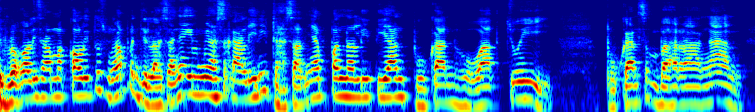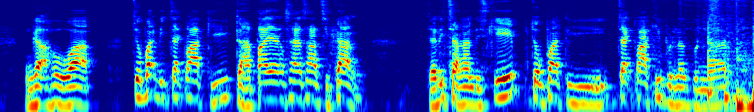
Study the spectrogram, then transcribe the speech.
di brokoli sama kol itu sebenarnya penjelasannya ilmiah sekali. Ini dasarnya penelitian bukan hoak cuy. Bukan sembarangan. Nggak hoak. Coba dicek lagi data yang saya sajikan. Jadi jangan di skip coba dicek lagi benar-benar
